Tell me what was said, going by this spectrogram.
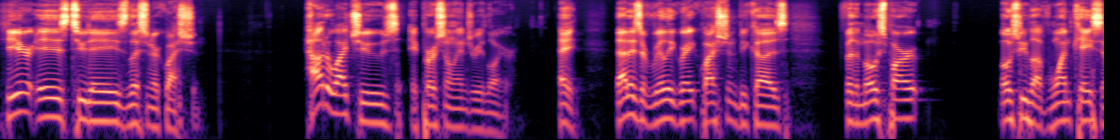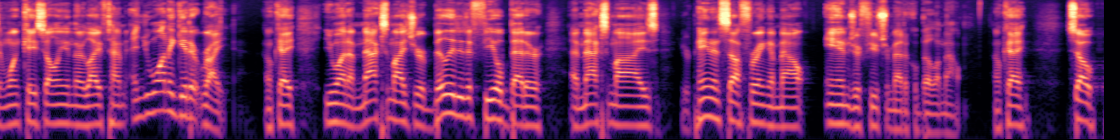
Here is today's listener question How do I choose a personal injury lawyer? Hey, that is a really great question because for the most part, most people have one case and one case only in their lifetime, and you want to get it right. Okay. You want to maximize your ability to feel better and maximize your pain and suffering amount and your future medical bill amount. Okay. So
